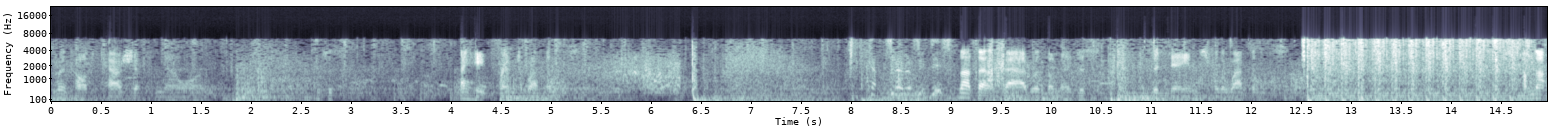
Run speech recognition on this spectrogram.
I'm gonna call it the cow shit from now on. Just, I hate French weapons. Capturez l'objectif. It's not that I'm bad with them, I just, the names for the weapons. I'm not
